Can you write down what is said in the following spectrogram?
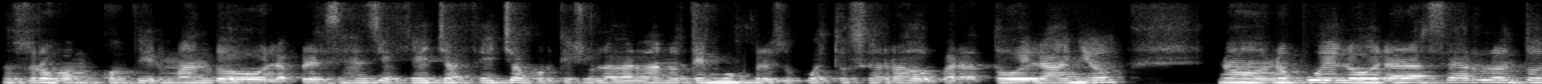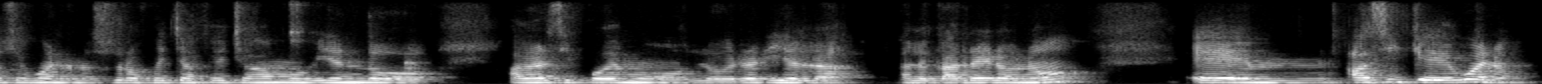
Nosotros vamos confirmando la presencia fecha a fecha porque yo la verdad no tengo un presupuesto cerrado para todo el año. No, no pude lograr hacerlo. Entonces, bueno, nosotros fecha a fecha vamos viendo a ver si podemos lograr ir a la, a la carrera o no. Em, así que bueno,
